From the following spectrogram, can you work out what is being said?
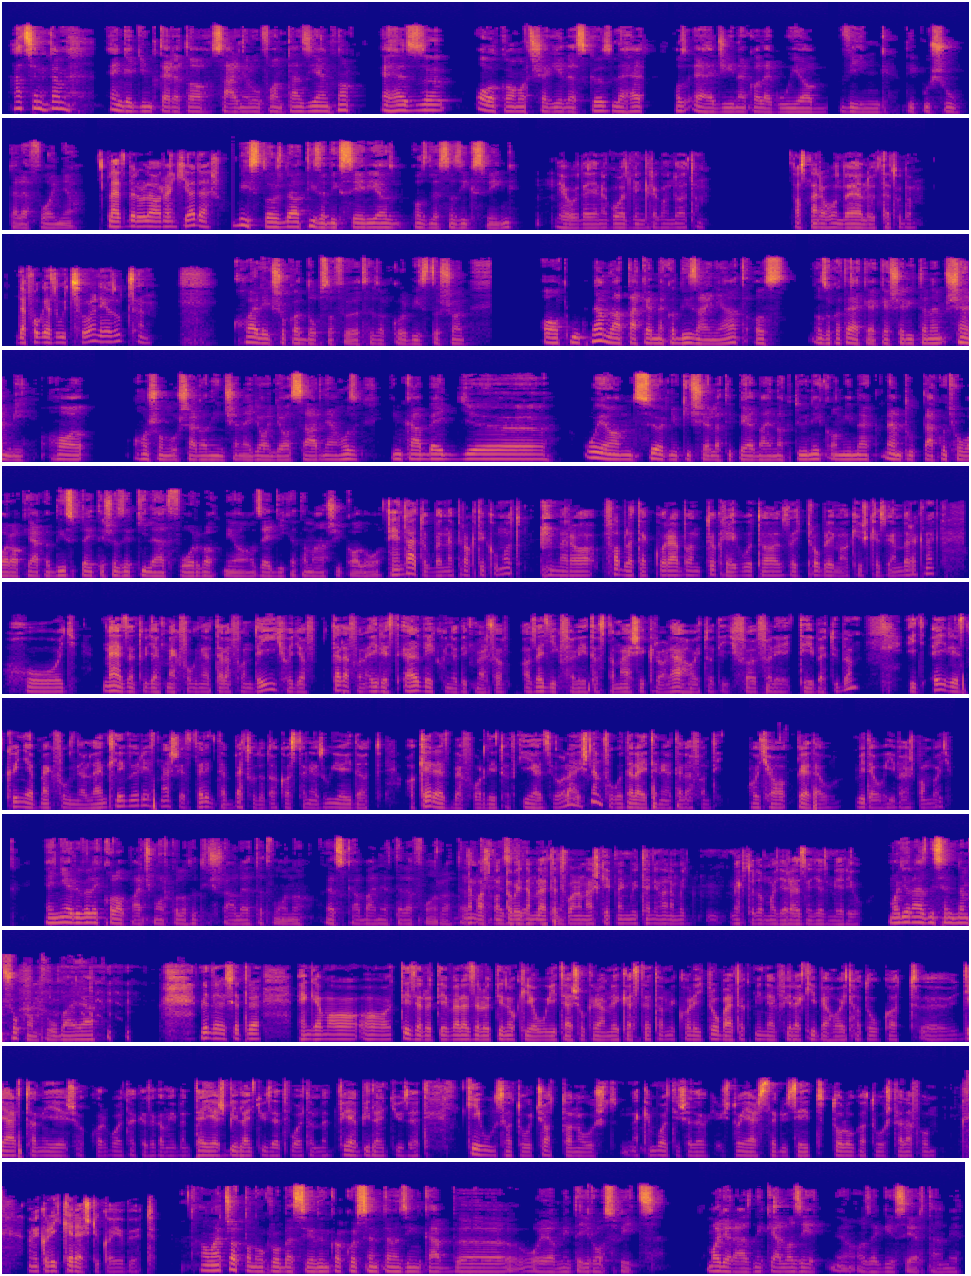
Hát szerintem engedjünk teret a szárnyaló fantáziánknak. Ehhez alkalmas segédeszköz lehet az LG-nek a legújabb Wing típusú telefonja. Lesz belőle aranykiadás? Biztos, de a tizedik széria az, az lesz az X-Wing. Jó, de én a Goldwingre gondoltam. Azt már a Honda előtte tudom. De fog ez úgy szólni az utcán? Ha elég sokat dobsz a földhöz, akkor biztosan. Akik nem látták ennek a dizájnját, az, azokat el kell keserítenem. Semmi, ha hasonlósága nincsen egy angyal szárnyához. Inkább egy ö, olyan szörnyű kísérleti példánynak tűnik, aminek nem tudták, hogy hova rakják a diszplejt, és ezért ki lehet forgatni az egyiket a másik alól. Én látok benne praktikumot, mert a fabletek korában tök régóta az egy probléma a kiskezű embereknek, hogy nehezen tudják megfogni a telefon, de így, hogy a telefon egyrészt elvékonyodik, mert az egyik felét azt a másikra ráhajtod így fölfelé egy T betűben, így egyrészt könnyebb megfogni a lent lévő részt, másrészt szerintem be tudod akasztani az ujjaidat a keresztbe fordított kijelző alá, és nem fogod elejteni a telefont, hogyha például videóhívásban vagy. Ennyi erővel egy kalapács markolatot is rá lehetett volna eszkábálni a telefonra. Tehát nem azt mondtam, hogy nem lehetett volna másképp megműteni, hanem hogy meg tudom magyarázni, hogy ez miért jó. Magyarázni szerintem sokan próbálják. Minden esetre engem a, a 15 évvel ezelőtti Nokia újításokra emlékeztet, amikor így próbáltak mindenféle kibehajthatókat gyártani, és akkor voltak ezek, amiben teljes billentyűzet volt, amiben fél billentyűzet, kihúzható, csattanós, nekem volt is ez a kis tojásszerű széttologatós telefon, amikor így kerestük a jövőt. Ha már csattanókról beszélünk, akkor szerintem ez inkább ö, olyan, mint egy rossz vicc. Magyarázni kell az, ét, az egész értelmét.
